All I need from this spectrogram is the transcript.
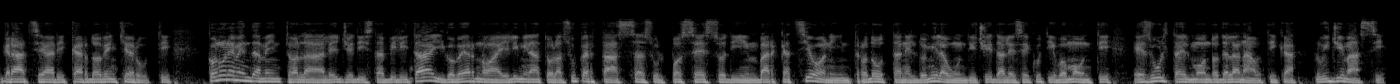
Grazie a Riccardo Venchiarutti. Con un emendamento alla legge di stabilità il governo ha eliminato la supertassa sul possesso di imbarcazioni introdotta nel 2011 dall'esecutivo Monti, esulta il mondo della nautica. Luigi Massi.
